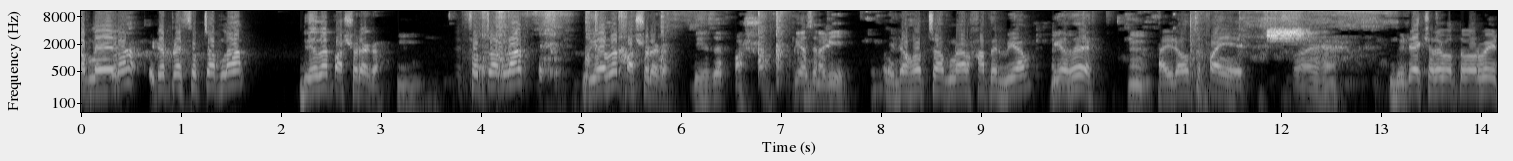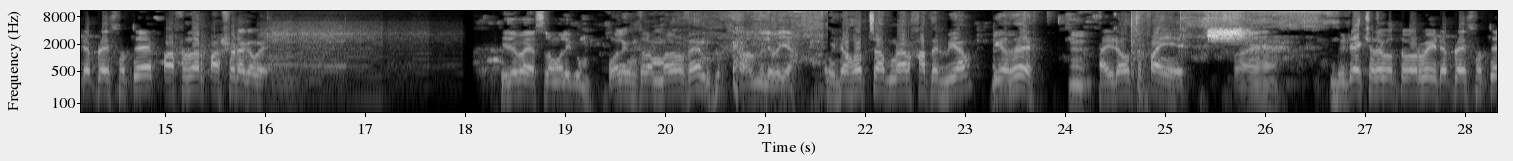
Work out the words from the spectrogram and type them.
আপনার এটা প্রাইস হচ্ছে আপনার দুই হাজার পাঁচশো টাকা। হচ্ছে আপনার দুই হাজার পাঁচশো টাকা। দুই হাজার পাঁচশো। কি আছে নাকি? এটা হচ্ছে আপনার হাতের ব্যায়াম ঠিক আছে? আর এটা হচ্ছে পায়ের। হ্যাঁ। দুইটা একসাথে করতে পারবে। এটা প্রাইস হচ্ছে পাঁচ হাজার পাঁচশো টাকা ভাই ভাই আসসালামু আলাইকুম। ওয়ালাইকুম সালাম ভালো আছেন? আলহামদুলিল্লাহ ভাইয়া। এটা হচ্ছে আপনার হাতের ব্যায়াম ঠিক আছে? আর এটা হচ্ছে পায়ের। হ্যাঁ হ্যাঁ। দুইটা একসাথে করতে পারবে এটা প্রাইস হচ্ছে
